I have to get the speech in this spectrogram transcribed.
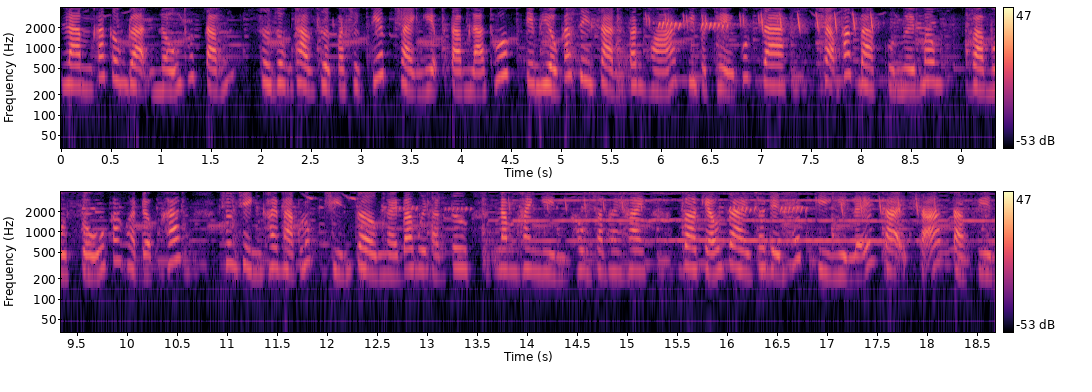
làm các công đoạn nấu thuốc tắm, sử dụng thảo dược và trực tiếp trải nghiệm tắm lá thuốc, tìm hiểu các di sản văn hóa phi vật thể quốc gia, chạm khắc bạc của người Mông và một số các hoạt động khác. Chương trình khai mạc lúc 9 giờ ngày 30 tháng 4 năm 2022 và kéo dài cho đến hết kỳ nghỉ lễ tại xã Tà Phìn.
